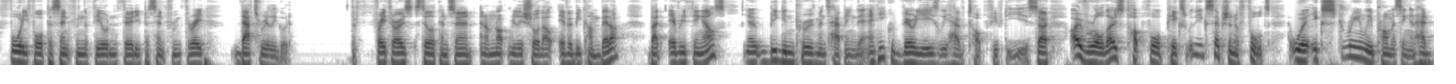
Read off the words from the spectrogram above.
44% from the field and 30% from three. That's really good. The free throws still a concern, and I'm not really sure they'll ever become better. But everything else, you know, big improvements happening there, and he could very easily have top 50 years. So overall, those top four picks, with the exception of Fultz, were extremely promising and had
